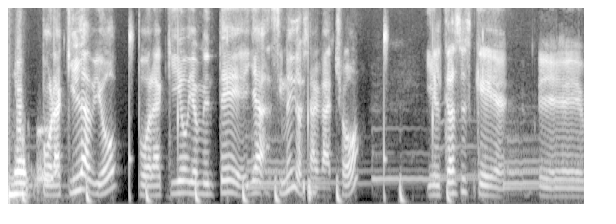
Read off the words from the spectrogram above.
No. Por aquí la vio, por aquí obviamente ella sí medio se agachó. Y el caso es que eh,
